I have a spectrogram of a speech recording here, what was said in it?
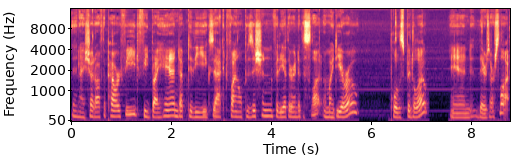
Then I shut off the power feed, feed by hand up to the exact final position for the other end of the slot on my DRO, pull the spindle out, and there's our slot.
